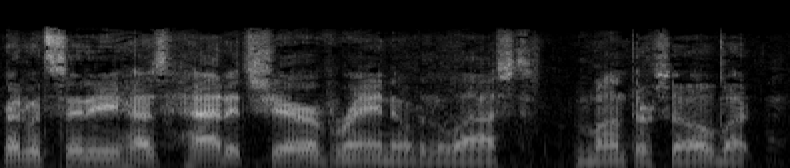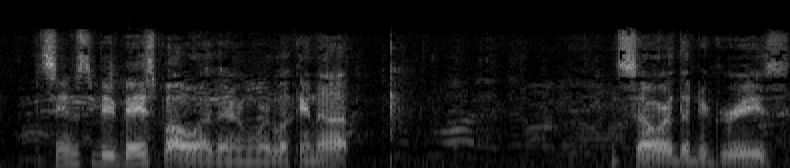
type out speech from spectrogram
Redwood City has had its share of rain over the last month or so, but it seems to be baseball weather and we're looking up. And so are the degrees.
